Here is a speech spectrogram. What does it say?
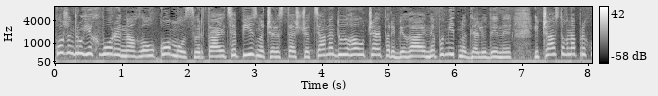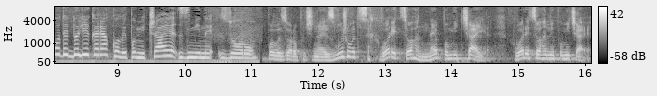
Кожен другий хворий на глаукому звертається пізно через те, що ця недуга очей перебігає непомітно для людини, і часто вона приходить до лікаря, коли помічає зміни зору. поле зору починає звужуватися, хворий цього не помічає. Хворий цього не помічає.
